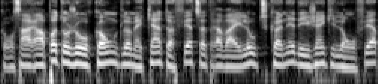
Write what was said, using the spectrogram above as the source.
qu'on s'en rend pas toujours compte, là, mais quand tu as fait ce travail-là, ou que tu connais des gens qui l'ont fait,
